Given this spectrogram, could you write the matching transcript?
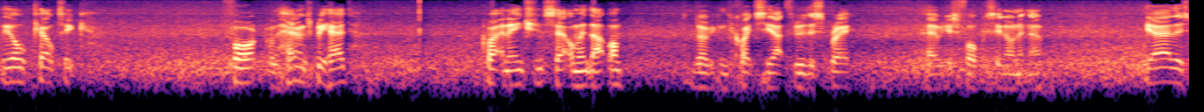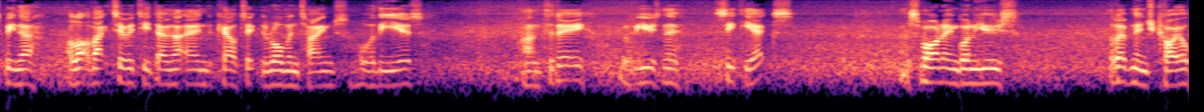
the old Celtic fort with Hengistbury Head. Quite an ancient settlement that one. I don't know if you can quite see that through the spray. Uh, we're just focusing on it now yeah there's been a, a lot of activity down that end of Celtic, the Roman times over the years. And today we'll be using the CTX this morning I'm going to use 11 inch coil.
